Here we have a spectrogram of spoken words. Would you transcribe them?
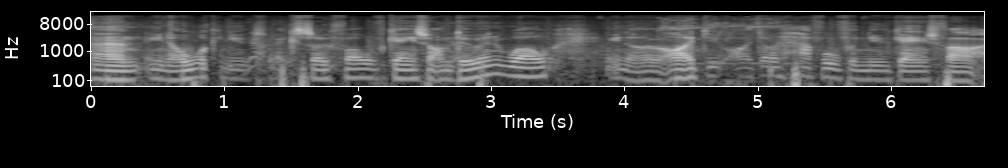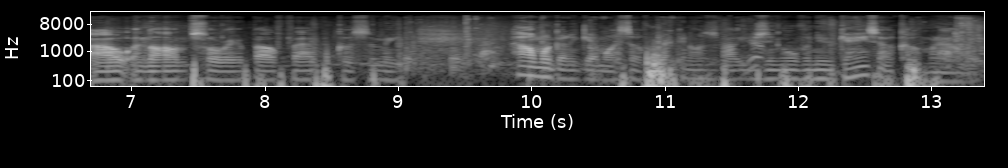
And you know, what can you expect so far with games that I'm doing? Well, you know, I do I don't have all the new games are out, and I'm sorry about that because I mean, how am I going to get myself recognised without using all the new games that are coming out?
